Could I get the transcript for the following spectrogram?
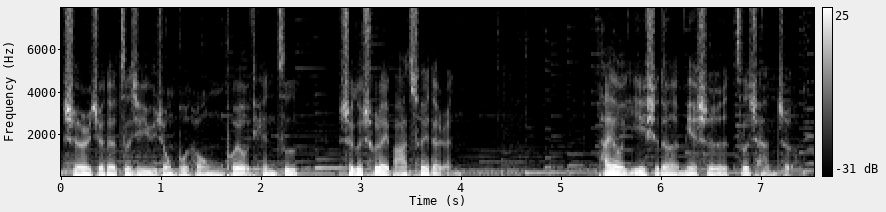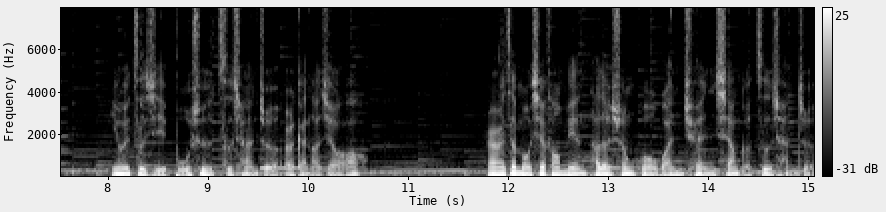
时而觉得自己与众不同，颇有天资，是个出类拔萃的人。他有意识地蔑视资产者，因为自己不是资产者而感到骄傲。然而，在某些方面，他的生活完全像个资产者。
